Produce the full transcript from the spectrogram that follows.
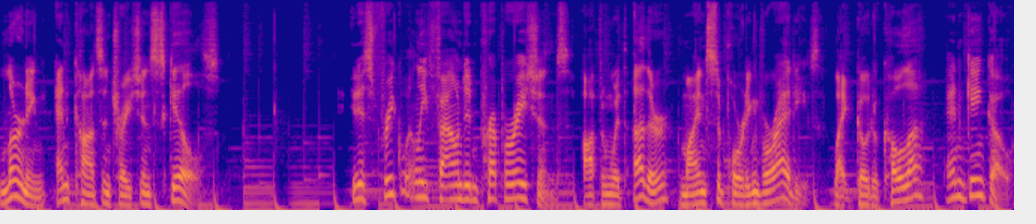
learning, and concentration skills. It is frequently found in preparations, often with other mind-supporting varieties like Gotu kola and ginkgo.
